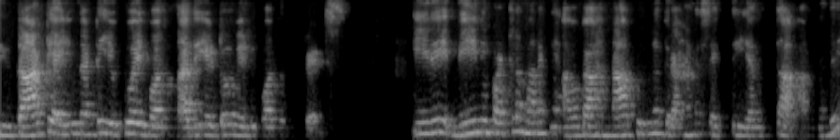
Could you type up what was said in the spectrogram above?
ఇది దాటి అయిందంటే ఎక్కువ అయిపోతుంది అది ఎటో వెళ్ళిపోతుంది ఫ్రెండ్స్. ఇది దీని పట్ల మనకి అవగాహన నాకున్న గ్రహణ శక్తి ఎంత అన్నది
